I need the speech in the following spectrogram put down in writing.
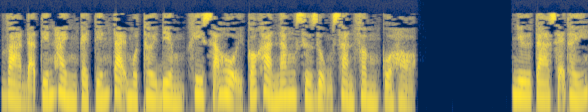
và đã tiến hành cải tiến tại một thời điểm khi xã hội có khả năng sử dụng sản phẩm của họ. Như ta sẽ thấy,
